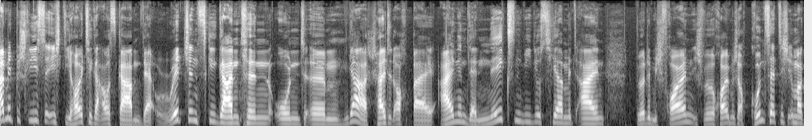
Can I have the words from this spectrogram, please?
Damit beschließe ich die heutige Ausgabe der Origins Giganten und ähm, ja, schaltet auch bei einem der nächsten Videos hier mit ein. Würde mich freuen. Ich freue mich auch grundsätzlich immer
